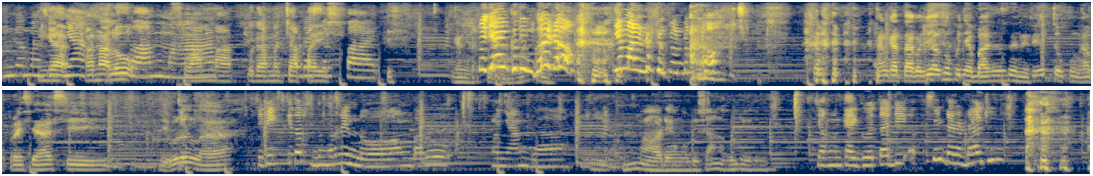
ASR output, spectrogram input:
enggak maksudnya karena lu Selamat. selamat udah Udah mencapai survive. Ngerti Lu jangan ikutin gue dong. Dia malah duduk-duduk doang kan kata aku juga aku punya bahasa sendiri untuk mengapresiasi. Ya udahlah. Jadi kita harus dengerin dong Baru menyanggah gitu. Hmm, malah ada yang mau disangka udah Jangan kayak gue tadi Apa sih darah daging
